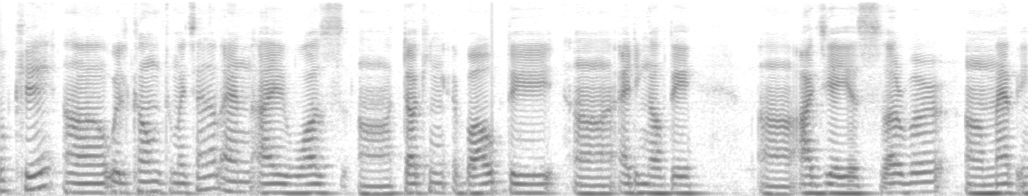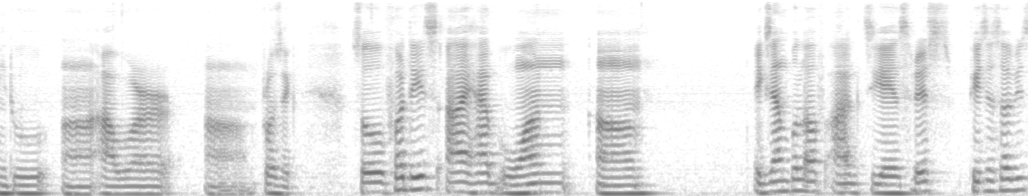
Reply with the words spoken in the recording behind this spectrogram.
okay uh, welcome to my channel and I was uh, talking about the uh, adding of the uh, ArcGIS server uh, map into uh, our uh, project. So for this I have one um, example of ArcGIS REST feature service.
